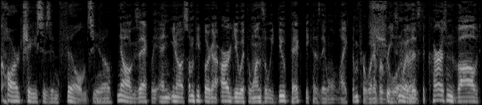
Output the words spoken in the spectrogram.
car chases in films, you know? No, exactly. And, you know, some people are going to argue with the ones that we do pick because they won't like them for whatever Sure. reason, whether it's the cars involved,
